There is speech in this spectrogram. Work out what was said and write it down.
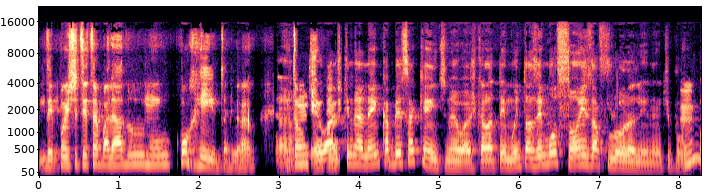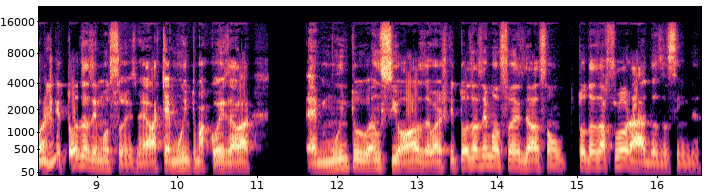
depois de ter trabalhado no correio, tá ligado? É. Então, eu tipo- acho que não é nem cabeça quente, né? Eu acho que ela tem muitas emoções a flor ali, né? Tipo, eu Uhum. acho que todas as emoções, né? Ela quer muito uma coisa, ela é muito ansiosa. Eu acho que todas as emoções dela são todas afloradas, assim, né?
